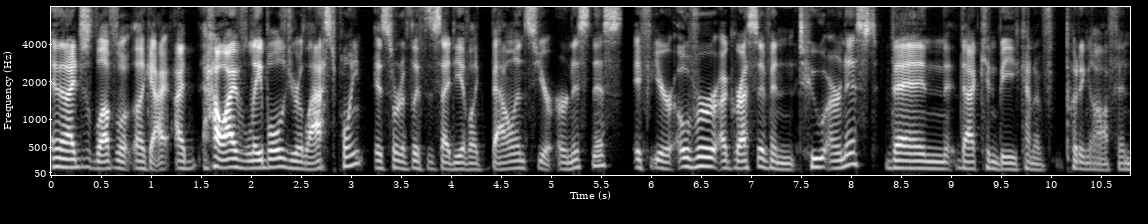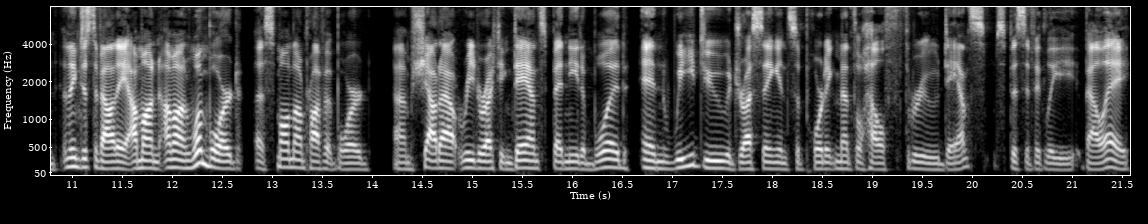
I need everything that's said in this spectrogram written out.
and then I just love like I, I how I've labeled your last point is sort of like this idea of like balance your earnestness. If you're over aggressive and too earnest, then that can be kind of putting off. And I think just to validate, I'm on I'm on one board, a small nonprofit board. Um, shout out redirecting dance, Ben Needham Wood, and we do addressing and supporting mental health through dance, specifically ballet.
